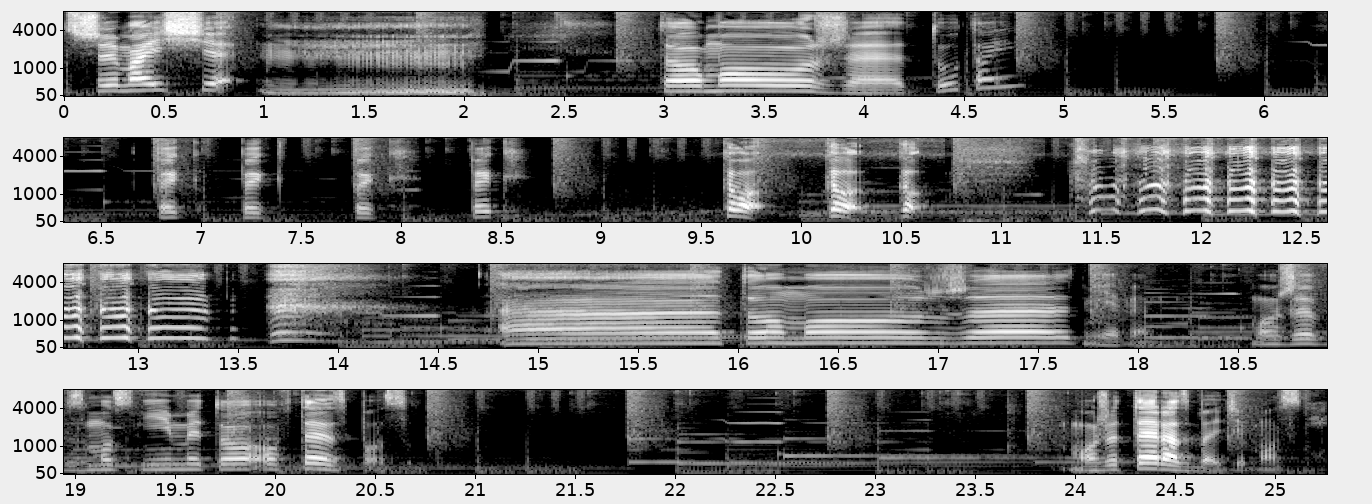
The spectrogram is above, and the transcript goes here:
Trzymaj się. Mm. To może tutaj? Pyk, pyk, pyk, pyk. Come on, come on, come on. A to może... Nie wiem. Może wzmocnimy to w ten sposób. Może teraz będzie mocniej.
